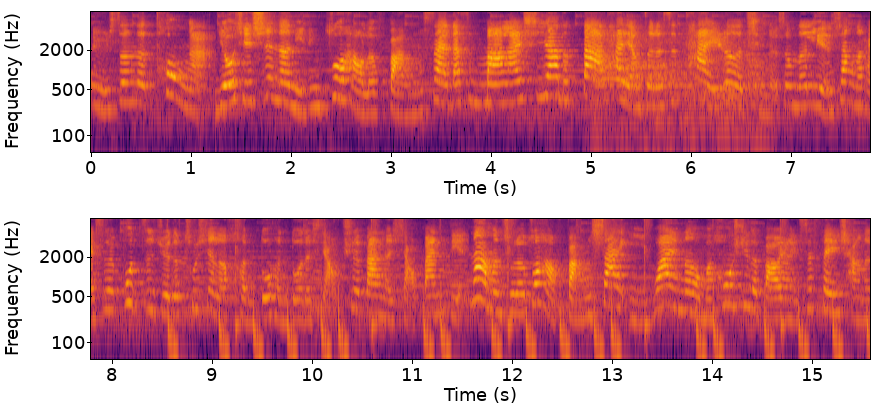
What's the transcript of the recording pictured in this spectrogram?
女生的痛啊，尤其是呢你已经做好了防晒，但是马来西亚的大太阳真的是太热情了，所以我们的脸上呢还是会不自觉的出现了很多很多的小雀斑和小斑点。那我们除了做好防晒以外呢，我们后续的保养也是非常的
